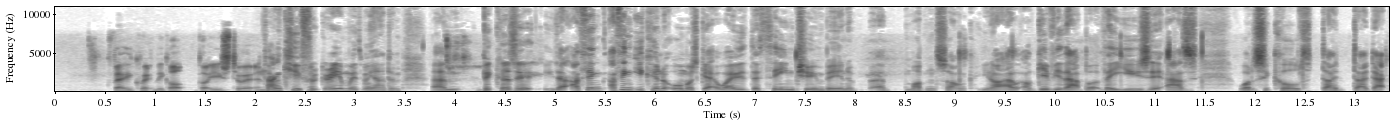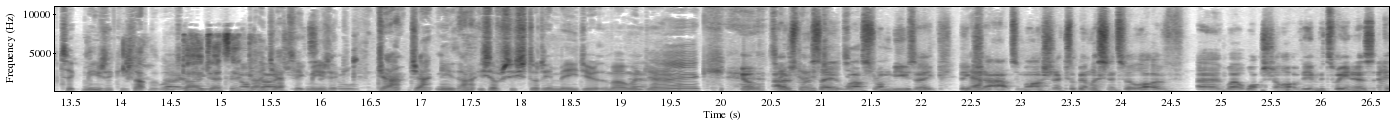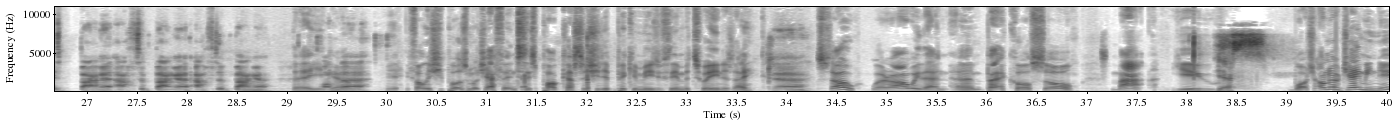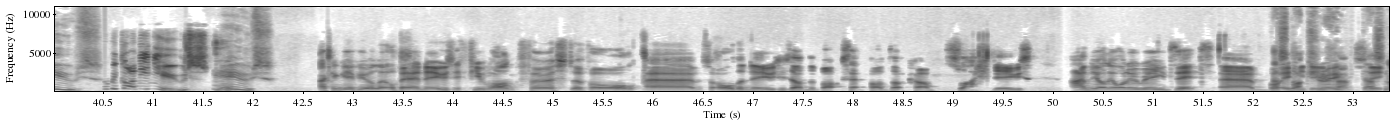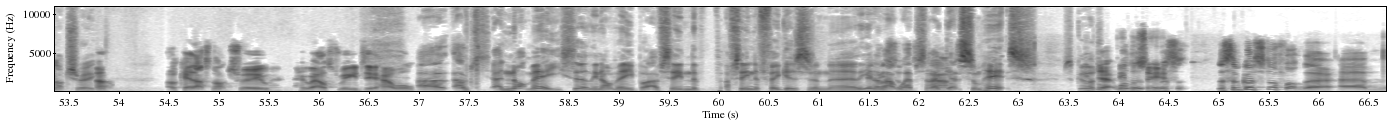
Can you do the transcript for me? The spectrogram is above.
very quickly got, got used to it. And Thank you for agreeing with me, Adam. Um, because it, I think I think you can almost get away with the theme tune being a, a modern song. You know, I'll, I'll give you that. But they use it as what's it called? Di- didactic music? Is that the word? Diegetic. Diegetic music. Jack Jack knew that. He's obviously studying media at the moment. Jack. Yo, I just want to say, whilst we're on music, big Yeah. shout out to Marsha because I've been listening to a lot of, uh, well, watching a lot of the In-Betweeners, and it's banger after banger after banger There you on go. there. Yeah. If only she put as much effort into this podcast as she did picking music for the in-betweeners, eh? Yeah. So, where are we then? Um, Better Call Saul. Matt, you Yes. Watch. Oh no, Jamie, news. Have we got any news? News. I can give you a little bit of news if you want. First of all, um, so all the news is on the box at boxsetpod.com slash news. I'm the only one who reads it. Um, but That's if not you do true. fancy, That's not true. Oh, okay, that's not true. Who else reads it, Howell? Uh, I've, uh, not me, certainly not me. But I've seen the I've seen the figures, and uh, you Get know that website stats. gets some hits. It's good. yeah, well, people there's, see it. there's, there's some good stuff on there. Um,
